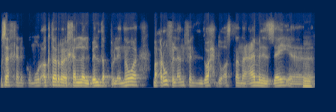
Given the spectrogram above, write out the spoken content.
وسخن الجمهور أكتر خلى ال build up لأن هو معروف الانفيلد لوحده أصلا عامل إزاي آه،.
